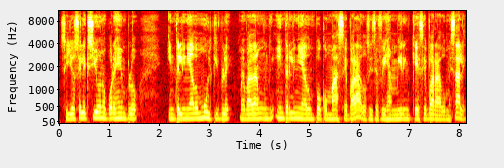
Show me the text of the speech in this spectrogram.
Si yo selecciono, por ejemplo, interlineado múltiple, me va a dar un interlineado un poco más separado. Si se fijan, miren qué separado me sale.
